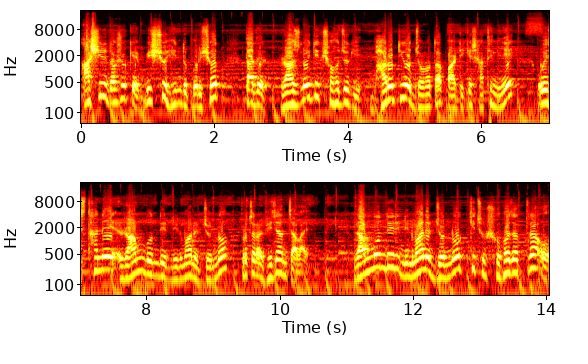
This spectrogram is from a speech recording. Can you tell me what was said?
আশির দশকে বিশ্ব হিন্দু পরিষদ তাদের রাজনৈতিক সহযোগী ভারতীয় জনতা পার্টিকে সাথে নিয়ে ওই স্থানে রাম মন্দির নির্মাণের জন্য প্রচারাভিযান চালায়। রাম মন্দির নির্মাণের জন্য কিছু শোভাযাত্রা ও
